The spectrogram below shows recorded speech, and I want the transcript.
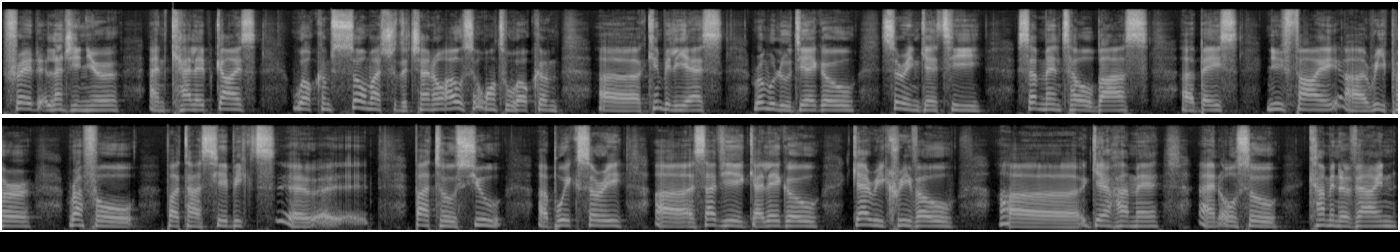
Fred L'Ingenieur, and Caleb. Guys, welcome so much to the channel. I also want to welcome uh, Kimberly S., Romulu Diego, Serengeti, Submental Bass, uh, Bass, Nufi, uh, Reaper, Raffle, Bata Siebix, uh, Bato Siu, uh, Buick, sorry, uh, Xavier Gallego, Gary Crivo, uh, Gerhame, and also Kamin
